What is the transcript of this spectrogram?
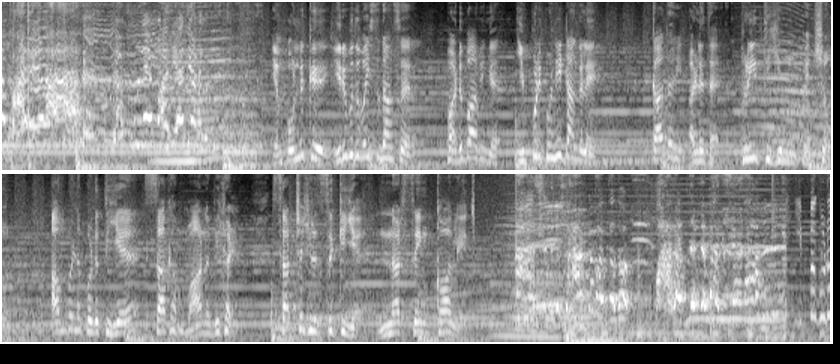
என் என் பொண்ணுக்கு இருபது வயசு தான் சார் படுபாவிங்க இப்படி பண்ணிட்டாங்களே. கதறி அழுத பிரீத்தியின் பெற்றோர் அம்பலப்படுத்திய சக மாணவிகள் சர்ச்சையில் சிக்கிய நர்சிங் காலேஜ். இப்போ கூட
